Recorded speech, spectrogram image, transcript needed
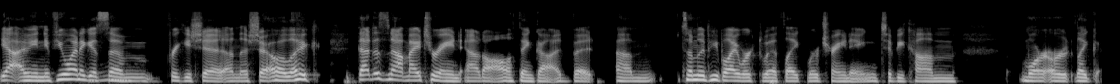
Yeah, I mean, if you want to get some freaky shit on the show, like that is not my terrain at all, thank God. But um some of the people I worked with like were training to become more or like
